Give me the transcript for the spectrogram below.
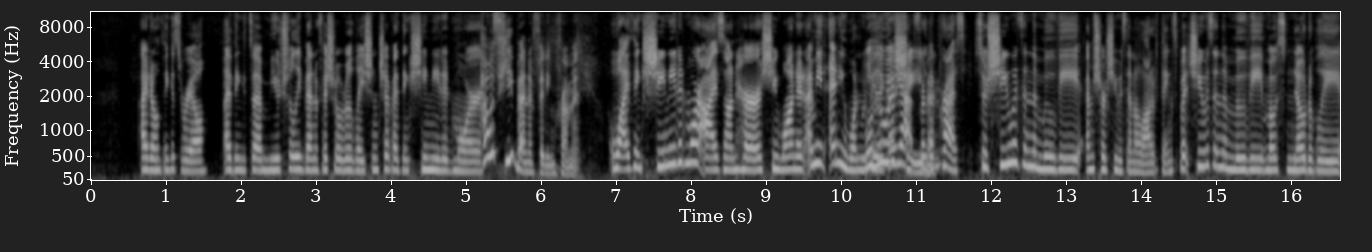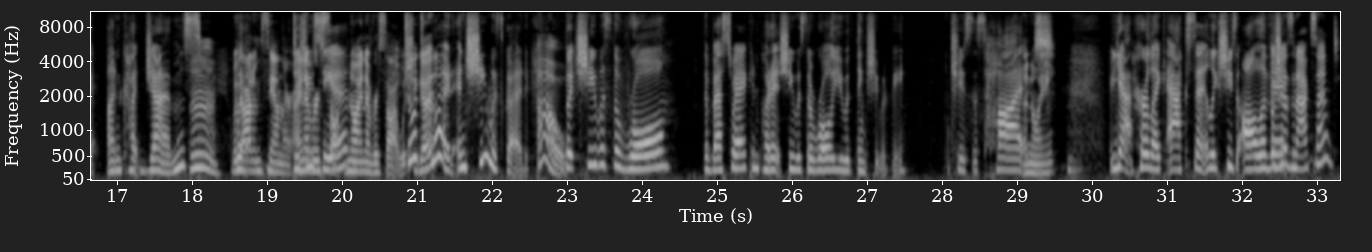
I don't think it's real. I think it's a mutually beneficial relationship. I think she needed more. How is he benefiting from it? Well, I think she needed more eyes on her. She wanted, I mean, anyone would Well, be like, oh, yeah, for the press. So she was in the movie. I'm sure she was in a lot of things, but she was in the movie, most notably Uncut Gems. Mm, with, With- Adam Sandler. Did I you never see saw it? No, I never saw it. Was so she good? good. And she was good. Oh. But she was the role, the best way I can put it, she was the role you would think she would be. She's this hot, annoying. Yeah, her like accent, like she's all of Oh, it. she has an accent?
